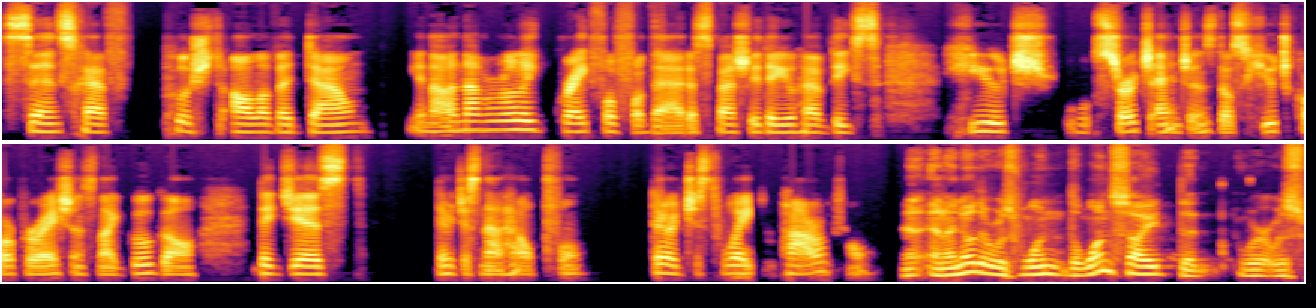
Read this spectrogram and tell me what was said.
since have pushed all of it down you know and i'm really grateful for that especially that you have these huge search engines those huge corporations like google they just they're just not helpful they're just way too powerful and, and i know there was one the one site that where it was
